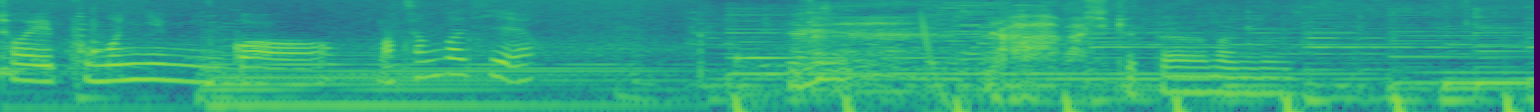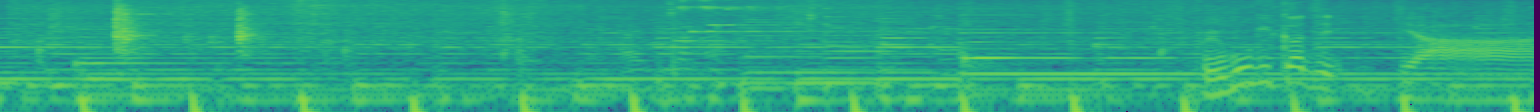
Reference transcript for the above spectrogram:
저의 부모님과 마찬가지예요. 야 맛있겠다 만두. 불고기까지. 야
